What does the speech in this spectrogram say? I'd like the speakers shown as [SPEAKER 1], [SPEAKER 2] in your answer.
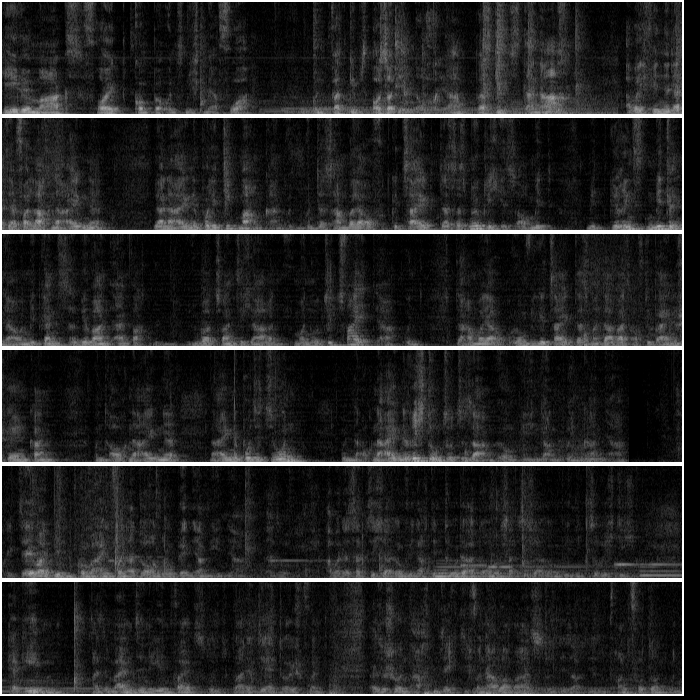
[SPEAKER 1] Hegel, Marx, Freud kommt bei uns nicht mehr vor. Und was gibt es außerdem noch? Ja? Was gibt es danach? Aber ich finde, dass der Verlag eine eigene, ja, eine eigene Politik machen kann. Und, und das haben wir ja auch gezeigt, dass das möglich ist, auch mit, mit geringsten Mitteln. Ja? Und mit ganz, wir waren einfach über 20 Jahre immer nur zu zweit. Ja? Und da haben wir ja auch irgendwie gezeigt, dass man da was auf die Beine stellen kann und auch eine eigene, eine eigene Position und auch eine eigene Richtung sozusagen irgendwie in Gang bringen kann. Ja. Ich selber bin, komme eigentlich von Adorno Benjamin, ja. Also, aber das hat sich ja irgendwie nach dem Tode Adornos hat sich ja irgendwie nicht so richtig ergeben, also in meinem Sinne jedenfalls, und war dann sehr enttäuscht von, also schon 68 von Habermas und dieser, diesen Frankfurtern und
